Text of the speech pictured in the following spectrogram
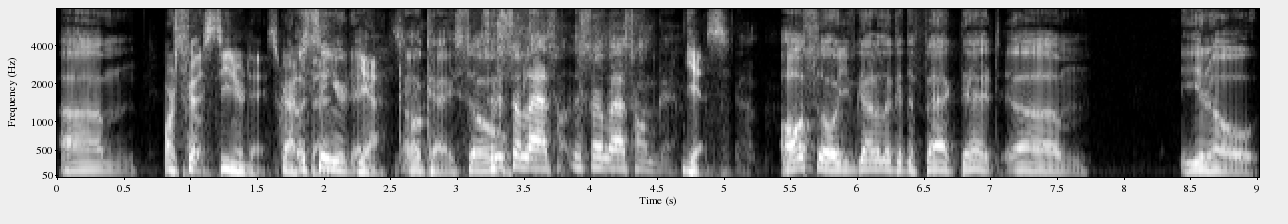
Um, or so, senior day. Scratch oh, senior day. Yeah. Okay. So, so this is our last. This is our last home game. Yes. Also, you've got to look at the fact that um, you know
